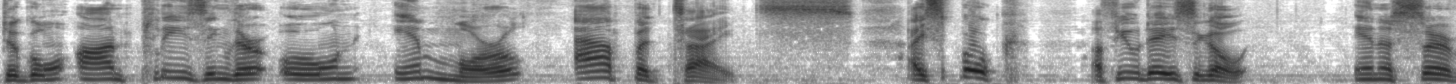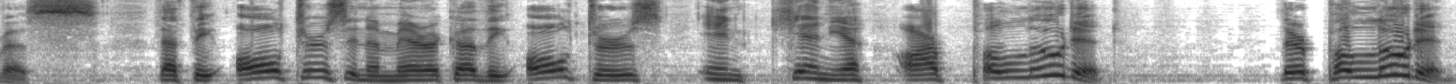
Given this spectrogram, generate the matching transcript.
to go on pleasing their own immoral appetites. I spoke a few days ago in a service that the altars in America, the altars in Kenya are polluted. They're polluted.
